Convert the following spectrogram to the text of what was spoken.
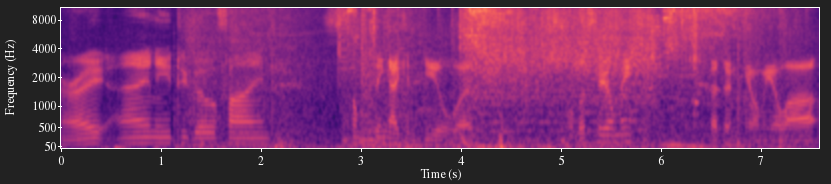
Alright, I need to go find something I can deal with. Will this heal me? That didn't heal me a lot.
